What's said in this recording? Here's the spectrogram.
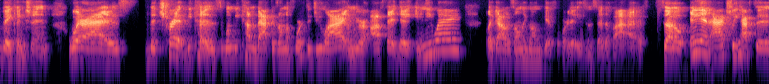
vacation. Whereas the trip, because when we come back is on the 4th of July and we were off that day anyway, like I was only going to get four days instead of five. So, and I actually have to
